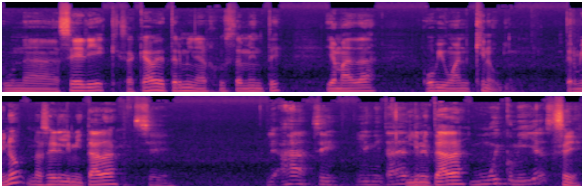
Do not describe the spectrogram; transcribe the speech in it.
una serie que se acaba de terminar justamente llamada Obi-Wan Kenobi. Terminó, una serie limitada, Sí. Ajá, sí. Limitada. Limitada. Muy comillas. sí,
